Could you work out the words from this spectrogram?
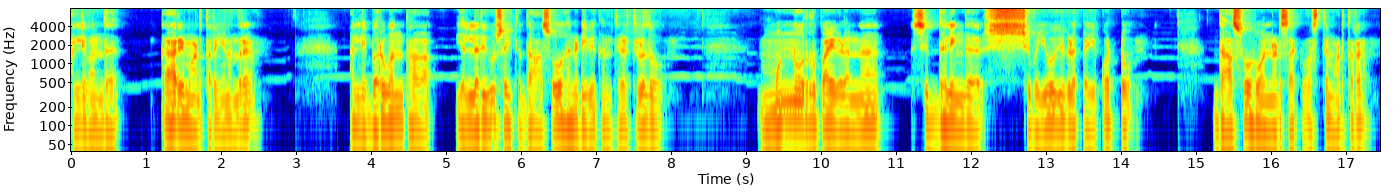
ಅಲ್ಲಿ ಒಂದು ಕಾರ್ಯ ಮಾಡ್ತಾರೆ ಏನಂದ್ರೆ, ಅಲ್ಲಿ ಬರುವಂತಹ ಎಲ್ಲರಿಗೂ ಸಹಿತ ದಾಸೋಹ ನಡಿಬೇಕಂತ ಹೇಳಿ ತಿಳಿದು ಮುನ್ನೂರು ರೂಪಾಯಿಗಳನ್ನು ಸಿದ್ಧಲಿಂಗ ಶಿವಯೋಗಿಗಳ ಕೈ ಕೊಟ್ಟು ದಾಸೋಹವನ್ನು ನಡೆಸೋಕೆ ವ್ಯವಸ್ಥೆ ಮಾಡ್ತಾರೆ.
